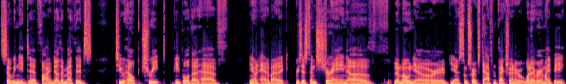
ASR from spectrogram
so we need to find other methods to help treat people that have, you know, an antibiotic resistant strain of pneumonia or, you know, some sort of staph infection or whatever it might be.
